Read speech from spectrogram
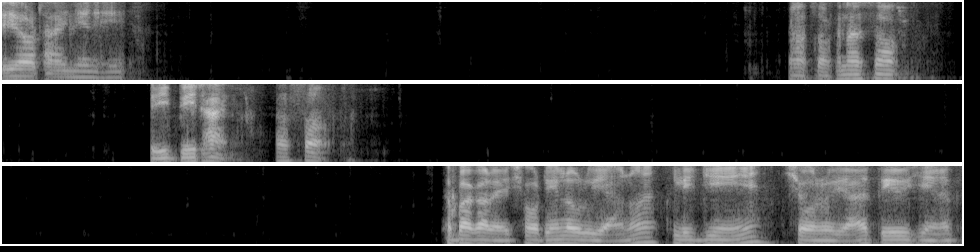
လေးရောထိုင်နေနေအာဆောခဏဆောပေးပေးထိုင်ခဏဆောကပတ်ကလည်း shorting လုပ်လို့ရတယ်နော်ခလီကျင် short လို့ရတယ်သေးလို့ရှိရင်လည်းက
